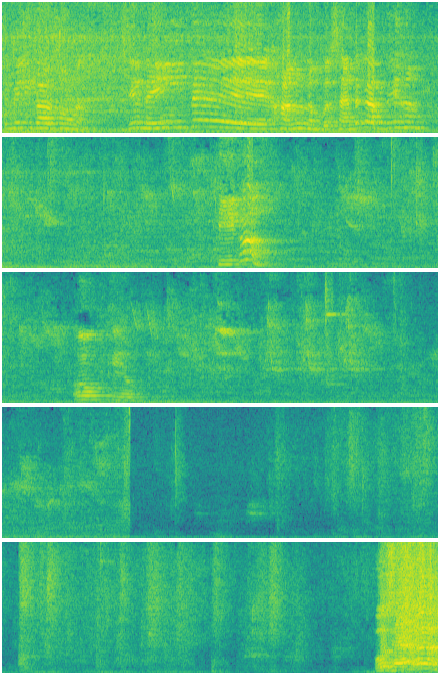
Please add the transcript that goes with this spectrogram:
ਤੇ ਮੇਰੀ ਗੱਲ ਸੁਣ। ਜੇ ਨਹੀਂ ਤੇ ਸਾਨੂੰ ਨੰਬਰ ਸੈਂਡ ਕਰਦੇ ਹਾਂ। ਠੀਕ ਆ? Okay okay. ਉਹ ਸਹਿਲ?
